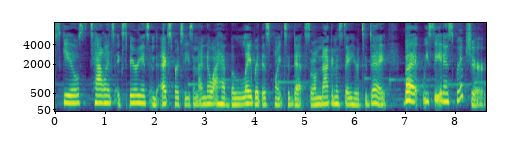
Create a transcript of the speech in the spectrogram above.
skills, talents, experience, and expertise. And I know I have belabored this point to death, so I'm not going to stay here today, but we see it in scripture.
